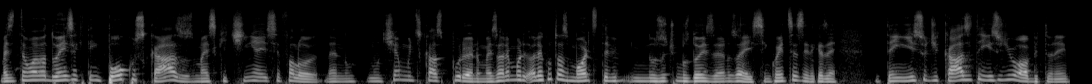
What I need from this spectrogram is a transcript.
Mas então é uma doença que tem poucos casos, mas que tinha aí, você falou, né, não, não tinha muitos casos por ano, mas olha, olha quantas mortes teve nos últimos dois anos aí, 50 e 60. Quer dizer, tem isso de caso e tem isso de óbito, né?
